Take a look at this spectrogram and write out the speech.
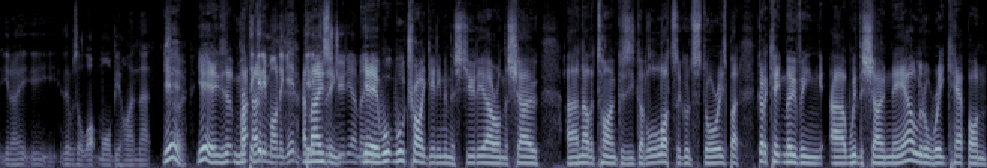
you know he, there was a lot more behind that. Yeah, so, yeah. Have to get him on again. Get amazing. studio, yeah, we'll, we'll, try and get him in the studio or on the show uh, another time because he's got lots of good stories. But got to keep moving uh, with the show now. A little recap on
